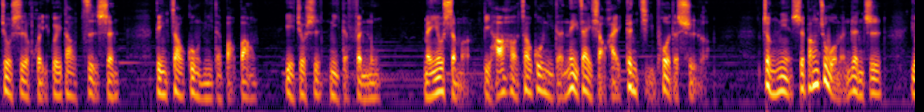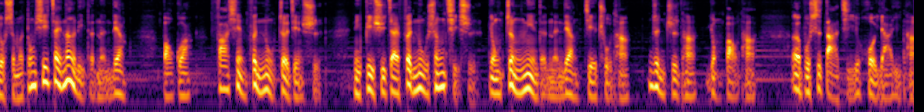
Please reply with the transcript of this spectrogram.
就是回归到自身，并照顾你的宝宝，也就是你的愤怒。没有什么比好好照顾你的内在小孩更急迫的事了。正念是帮助我们认知有什么东西在那里的能量，包括发现愤怒这件事。你必须在愤怒升起时，用正念的能量接触它、认知它、拥抱它，而不是打击或压抑它。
